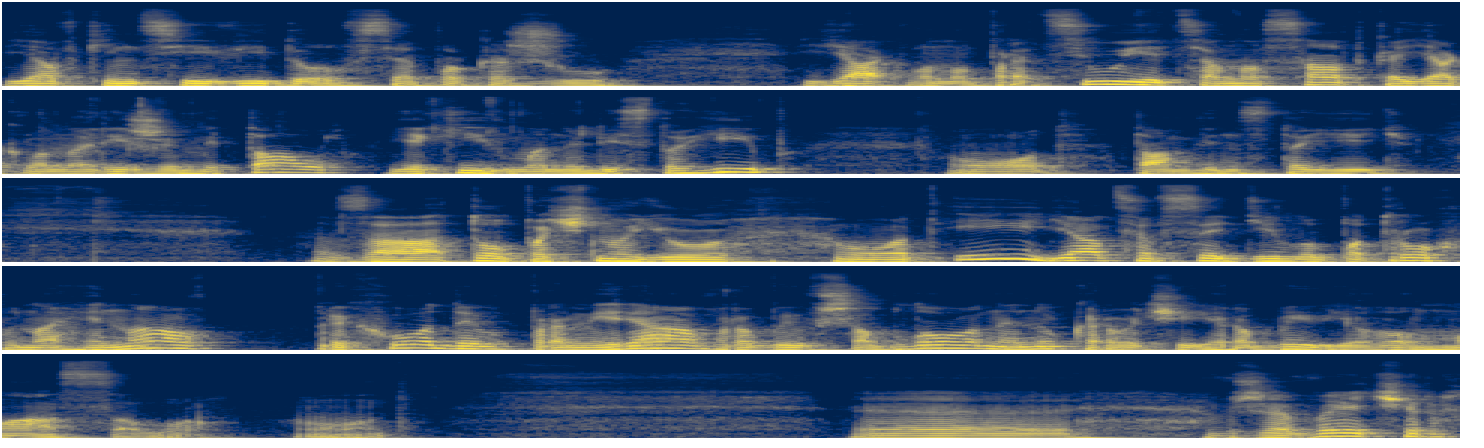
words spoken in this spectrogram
Я в кінці відео все покажу, як воно працює, ця насадка, як вона ріже метал, який в мене лістогіб. От, там він стоїть за топочною. От, і я це все діло потроху нагинав, приходив, проміряв, робив шаблони, ну, коротше, і робив його масово. От. Е, вже вечір.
